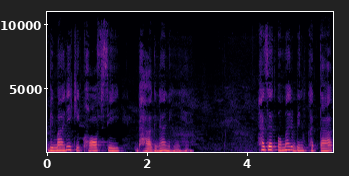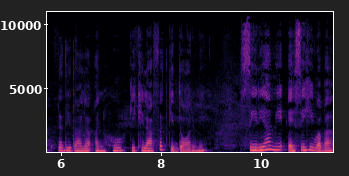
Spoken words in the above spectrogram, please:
بیماری کے خوف سے بھاگنا نہیں ہے۔ حضرت عمر بن خطاب رضی اللہ عنہ کی خلافت کے دور میں سیریا میں ایسی ہی وبا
